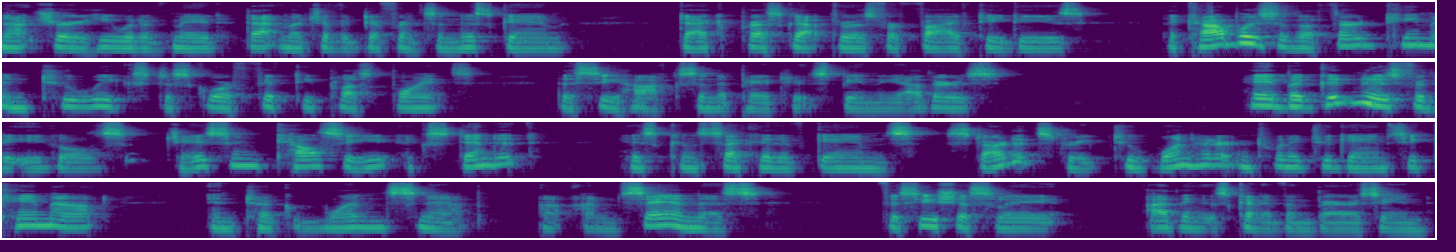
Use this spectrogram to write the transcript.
Not sure he would have made that much of a difference in this game. Dak Prescott throws for five TDs. The Cowboys are the third team in two weeks to score 50 plus points, the Seahawks and the Patriots being the others. Hey, but good news for the Eagles. Jason Kelce extended his consecutive games started streak to 122 games. He came out and took one snap. I'm saying this facetiously. I think it's kind of embarrassing.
